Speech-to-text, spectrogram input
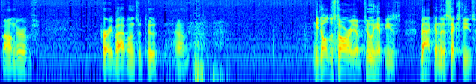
founder of Prairie Bible Institute, um, he told the story of two hippies back in the 60s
